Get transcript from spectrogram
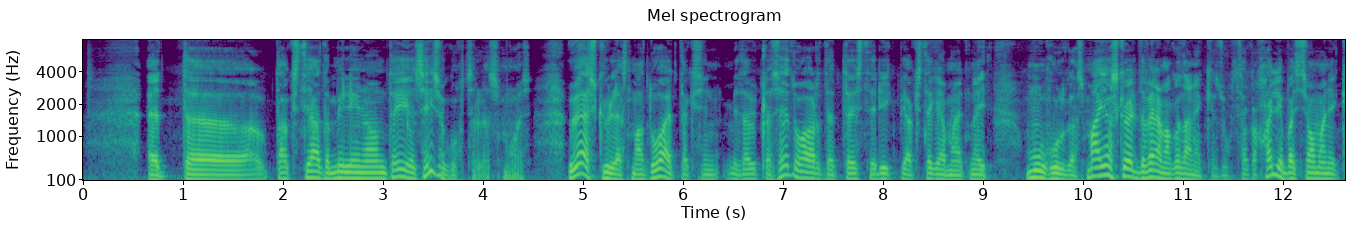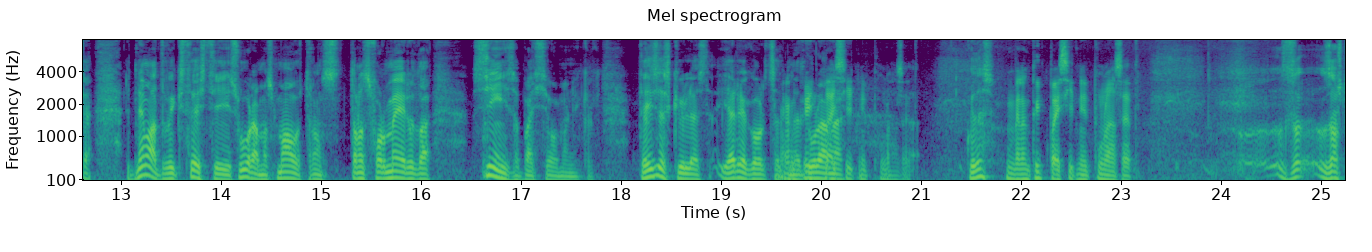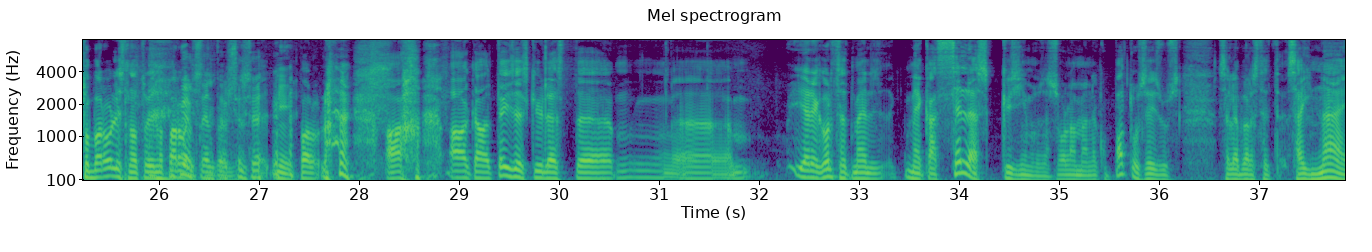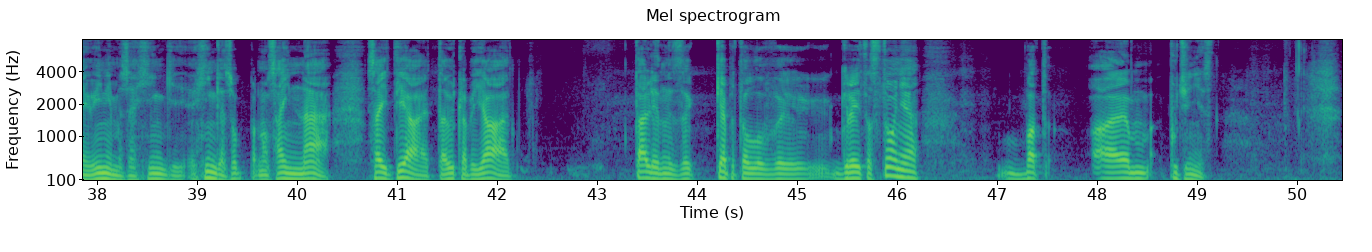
et äh, tahaks teada, milline on teie seisukoht selles moes. ühest küljest ma toetaksin, mida ütles Eduard, et tõesti riik peaks tegema, et neid muuhulgas, ma ei oska öelda Venemaa kodanike suhtes, aga halli passi omanikke, et nemad võiks tõesti suuremas mahus trans-, transformeeruda sinise passi omanikeks teisest küljest järjekordselt meil on me kõik tuleme passid nüüd punased. kuidas? meil on kõik passid nüüd punased. За что боролись, на то и напоролись. nii, palun aga teisest küljest äh, järjekordselt me, me ka selles küsimuses oleme nagu patuseisus, sellepärast et sa ei näe ju inimese hingi, hingesoppa, no sa ei näe, sa ei tea, et ta ütleb jaa, et Tallinn is the capital of Great Estonia, but I am putinist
